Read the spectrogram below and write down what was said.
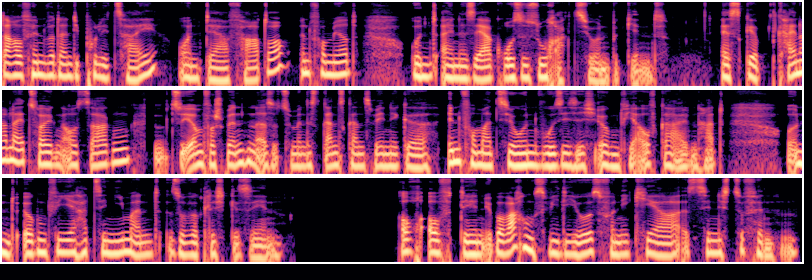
Daraufhin wird dann die Polizei und der Vater informiert und eine sehr große Suchaktion beginnt. Es gibt keinerlei Zeugenaussagen zu ihrem Verschwinden, also zumindest ganz, ganz wenige Informationen, wo sie sich irgendwie aufgehalten hat. Und irgendwie hat sie niemand so wirklich gesehen. Auch auf den Überwachungsvideos von IKEA ist sie nicht zu finden.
